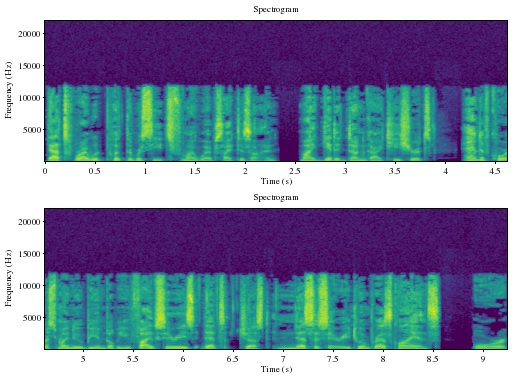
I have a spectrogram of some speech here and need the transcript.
That's where I would put the receipts for my website design, my Get It Done Guy t-shirts, and of course my new BMW 5 Series that's just necessary to impress clients, or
